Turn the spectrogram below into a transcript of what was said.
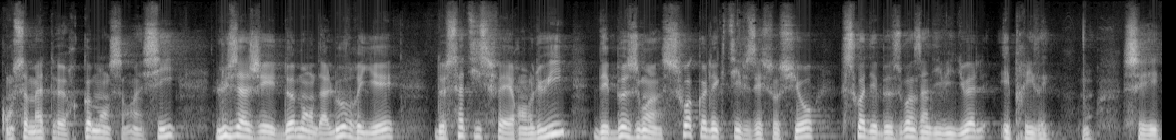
consommateur commençant ainsi, l'usager demande à l'ouvrier de satisfaire en lui des besoins soit collectifs et sociaux, soit des besoins individuels et privés. C'est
